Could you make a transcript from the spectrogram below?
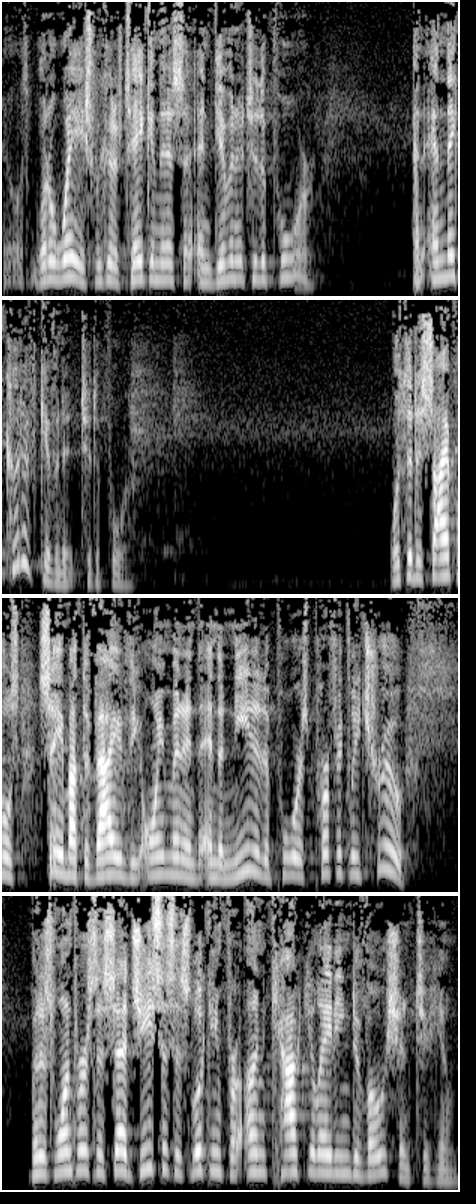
You know, what a waste. We could have taken this and given it to the poor. And, and they could have given it to the poor. What the disciples say about the value of the ointment and, and the need of the poor is perfectly true. But as one person said, Jesus is looking for uncalculating devotion to him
